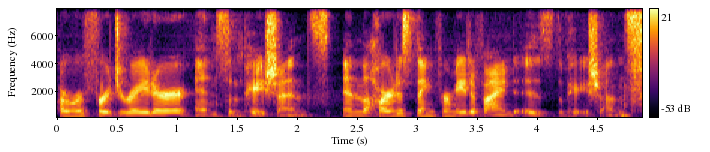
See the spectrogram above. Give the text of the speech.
a refrigerator, and some patience. And the hardest thing for me to find is the patience.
